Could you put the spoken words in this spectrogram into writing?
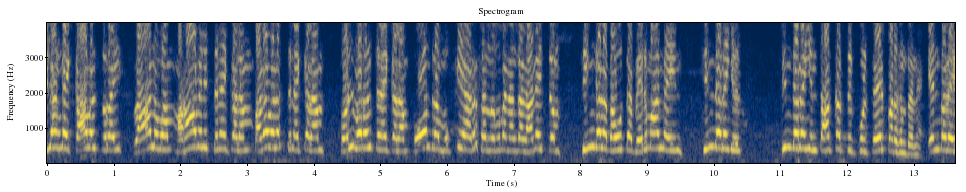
இலங்கை காவல்துறை ராணுவம் மகாபலி திணைக்களம் பலவள திணைக்களம் தொல்பொருள் திணைக்களம் போன்ற முக்கிய அரச நிறுவனங்கள் அனைத்தும் சிங்கள பௌத்த பெரும்பான்மையின் சிந்தனையில் சிந்தனையின் தாக்கத்திற்குள் செயல்படுகின்றன என்பதை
